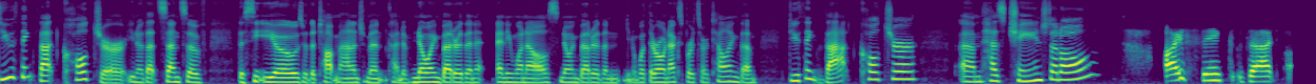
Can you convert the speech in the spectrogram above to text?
Do you think that culture, you know, that sense of the CEOs or the top management kind of knowing better than anyone else, knowing better than you know what their own experts are telling them. Do you think that culture um, has changed at all? I think that uh,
